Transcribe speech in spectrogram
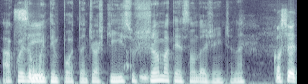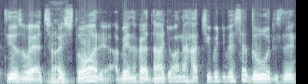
é uma coisa Sim. muito importante. Eu acho que isso chama a atenção da gente, né? Com certeza, Edson. É. A história, a bem na verdade, é uma narrativa de vencedores, né?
